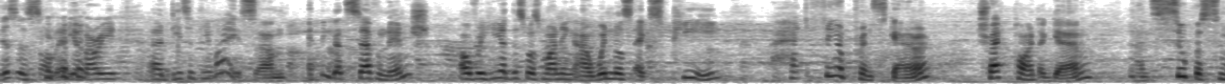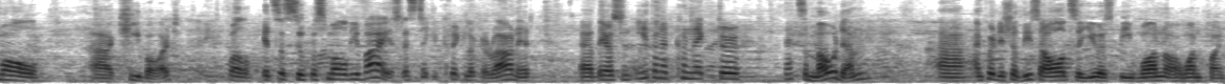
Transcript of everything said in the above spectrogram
This is already a very uh, decent device. Um, I think that's 7 inch. Over here, this was running a Windows XP. I had a fingerprint scanner, trackpoint again, and super small uh, keyboard. Well, it's a super small device. Let's take a quick look around it. Uh, there's an Ethernet connector. That's a modem. Uh, I'm pretty sure these are also USB 1 or 1.0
